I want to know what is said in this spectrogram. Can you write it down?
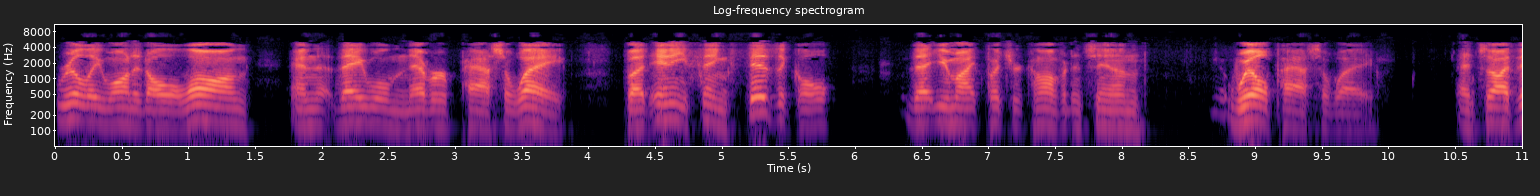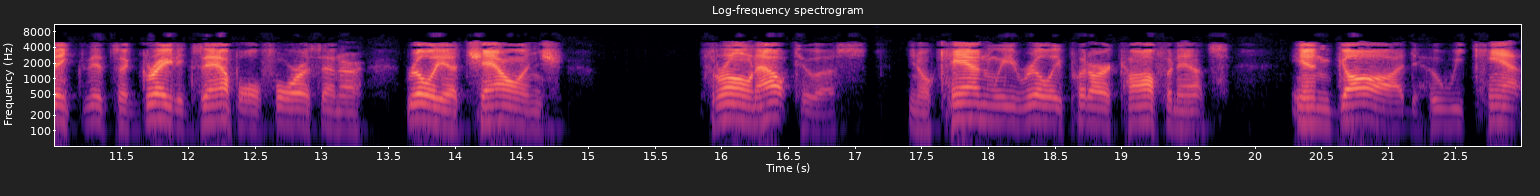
really wanted all along and that they will never pass away. But anything physical that you might put your confidence in will pass away. And so I think it's a great example for us and a really a challenge thrown out to us. You know, can we really put our confidence in God who we can't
